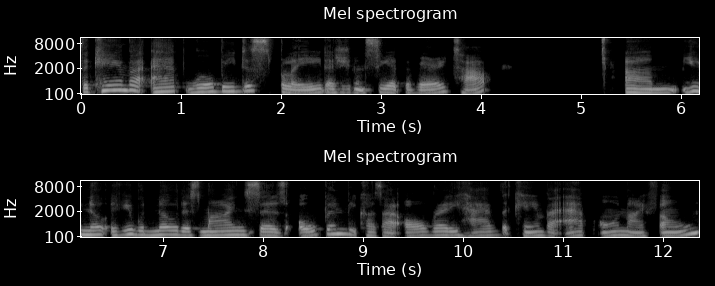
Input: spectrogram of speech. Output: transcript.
The Canva app will be displayed, as you can see at the very top um, you know, if you would notice, mine says open because I already have the Canva app on my phone.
